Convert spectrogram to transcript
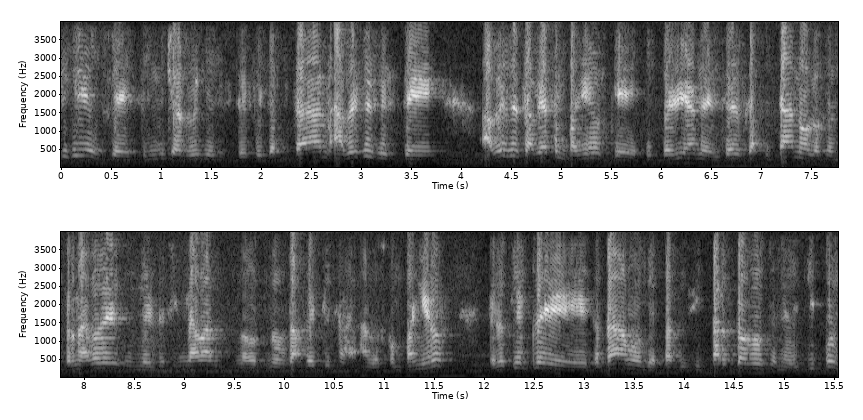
sí, sí, este, muchas veces este, fui capitán, a veces este a veces había compañeros que pedían el ser capitán o los entrenadores les designaban los, los a los compañeros pero siempre tratábamos de participar todos en el equipo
